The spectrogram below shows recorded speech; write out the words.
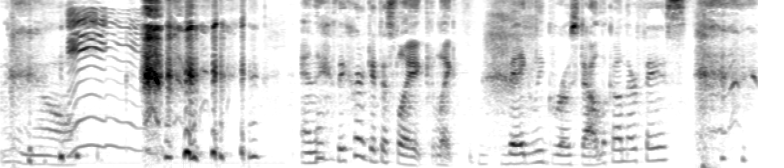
I don't know. and they, they kind of get this like like vaguely grossed out look on their face.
